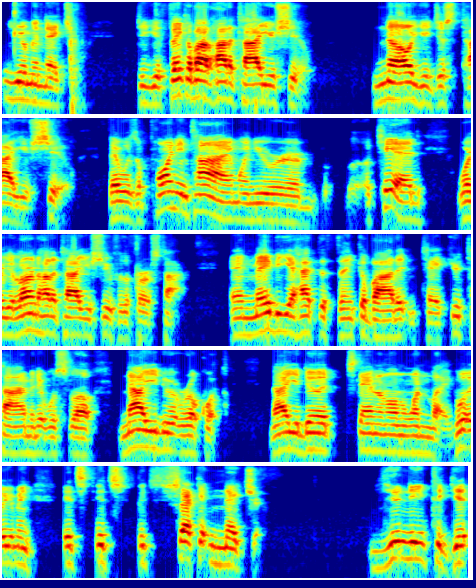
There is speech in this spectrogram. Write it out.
human nature. Do you think about how to tie your shoe? No, you just tie your shoe. There was a point in time when you were a kid where you learned how to tie your shoe for the first time. And maybe you had to think about it and take your time and it was slow. Now you do it real quick. Now you do it standing on one leg. Well, I mean, it's it's it's second nature. You need to get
